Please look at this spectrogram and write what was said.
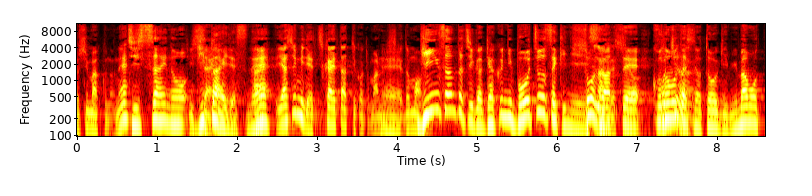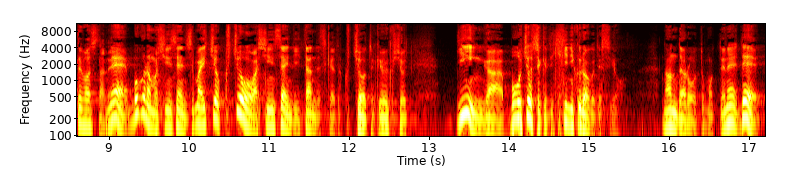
豊島区のね。実際の議会ですね、はい。休みで使えたっていうこともあるんですけども、えー議員さんたちが逆に傍聴席に座って子供たちの討議見守ってましたね。ね、僕らも審査員です、まあ、一応区長は審査員でいたんですけど区長と教育長議員が傍聴席で聞きに来るわけですよ。なんだろうと思ってね。で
